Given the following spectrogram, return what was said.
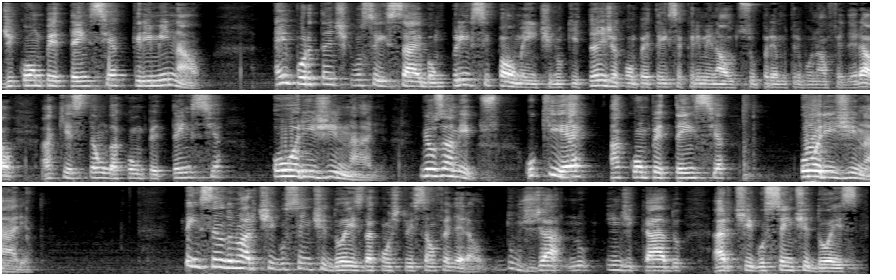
de competência criminal. É importante que vocês saibam, principalmente no que tange a competência criminal do Supremo Tribunal Federal, a questão da competência originária. Meus amigos, o que é a competência originária? Pensando no artigo 102 da Constituição Federal, do já no indicado artigo 102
